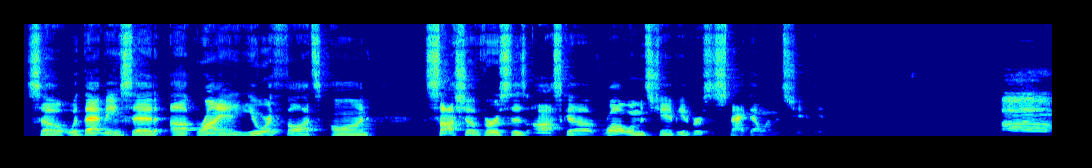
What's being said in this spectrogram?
So, with that being said, uh, Ryan, your thoughts on Sasha versus Asuka, Raw Women's Champion versus SmackDown Women's Champion? Um.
